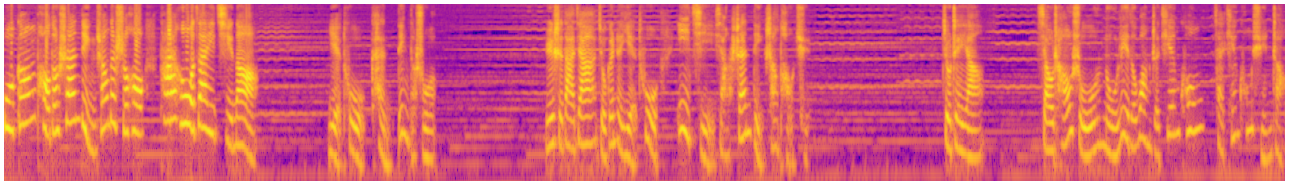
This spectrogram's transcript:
我刚跑到山顶上的时候，他还和我在一起呢。野兔肯定地说。于是大家就跟着野兔一起向山顶上跑去。就这样，小巢鼠努力地望着天空，在天空寻找；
